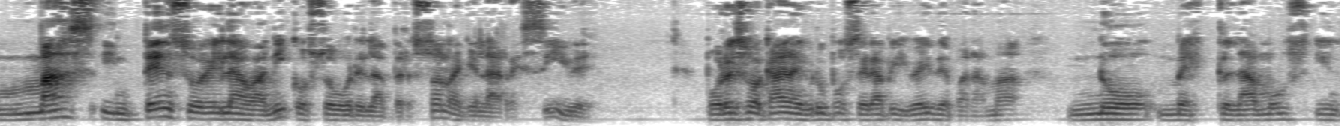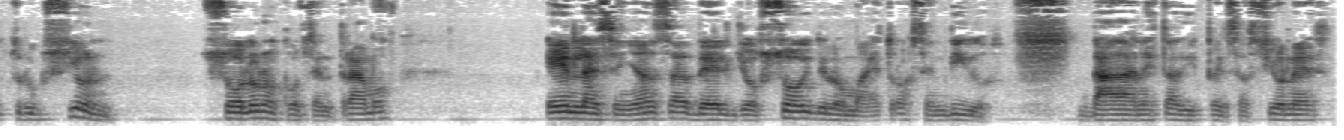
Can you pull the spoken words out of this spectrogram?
más intenso es el abanico sobre la persona que la recibe. Por eso acá en el grupo Serapis Bay de Panamá no mezclamos instrucción, solo nos concentramos en la enseñanza del yo soy de los maestros ascendidos, dada en estas dispensaciones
